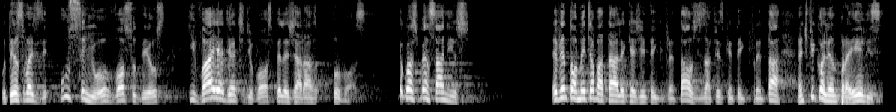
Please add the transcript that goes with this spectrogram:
o texto vai dizer: "O Senhor, vosso Deus, que vai adiante de vós, pelejará por vós". Eu gosto de pensar nisso. Eventualmente a batalha que a gente tem que enfrentar, os desafios que a gente tem que enfrentar, a gente fica olhando para eles,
